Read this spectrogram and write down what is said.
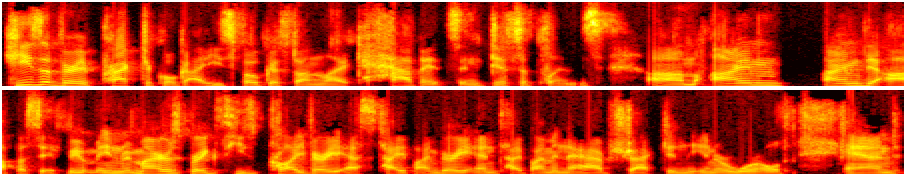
he's a very practical guy. He's focused on like habits and disciplines. Um, I'm I'm the opposite. In Myers Briggs, he's probably very S type. I'm very N type. I'm in the abstract, in the inner world, and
